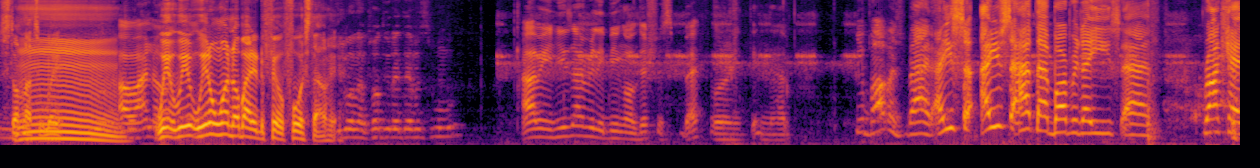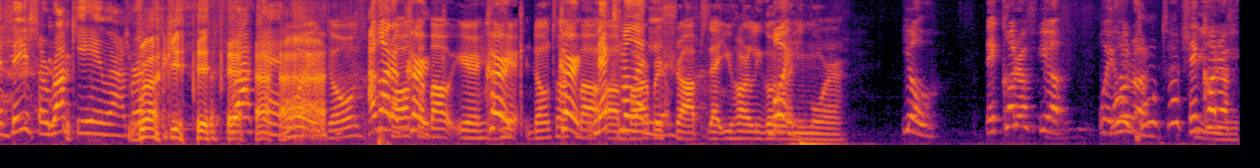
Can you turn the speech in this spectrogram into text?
Still not too late. Mm. Oh, I know. We, we we don't want nobody to feel forced out You here. gonna talk to that, Mr. Smooth? I mean, he's not really being all disrespectful or anything. That Your barber's bad. I used to I used to have that barber that you used to have. Rockheads. They used to rock your hairline, bro. Rocket. Rockhead. Boy, don't I got a talk Kirk. about your Kirk. hair. Don't talk Kirk. about Next uh, millennium. barber shops that you hardly go Boy. to anymore. Yo, they cut off your. Wait, Boy, hold on. don't touch they me. cut off.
